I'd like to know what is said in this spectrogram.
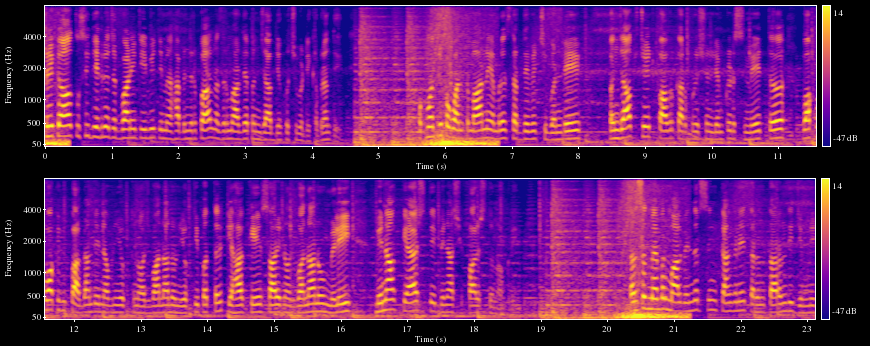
ਸ੍ਰੀ ਅਕਾਲ, ਤੁਸੀਂ ਦੇਖ ਰਹੇ ਹੋ ਜਗਬਾਣੀ ਟੀਵੀ ਤੇ ਮੈਂ ਹਰਬਿੰਦਰਪਾਲ ਨਜ਼ਰ ਮਾਰਦੇ ਪੰਜਾਬ ਦੀਆਂ ਕੁਝ ਵੱਡੀ ਖਬਰਾਂ ਤੇ। ਮੁੱਖ ਮੰਤਰੀ ਭਗਵੰਤ ਮਾਨ ਨੇ ਅੰਮ੍ਰਿਤਸਰ ਦੇ ਵਿੱਚ ਵੰਡੇ Punjab state power corporation limited ਸਮੇਤ ਵੱਖ-ਵੱਖ ਵਿਭਾਗਾਂ ਦੇ ਨਵਨਿਯੁਕਤ ਨੌਜਵਾਨਾਂ ਨੂੰ ਨਿਯੁਕਤੀ ਪੱਤਰ ਕਿਹਾ ਕਿ ਸਾਰੇ ਨੌਜਵਾਨਾਂ ਨੂੰ ਮਿਲੀ ਬਿਨਾਂ ਕੈਸ਼ ਤੇ ਬਿਨਾਂ ਸਿਫਾਰਿਸ਼ ਤੋਂ ਨੌਕਰੀ। ਸੰਸਦ ਮੈਂਬਰ ਮਾਲਵਿੰਦਰ ਸਿੰਘ ਕੰਗ ਨੇ ਤਰਨਤਾਰਨ ਦੀ ਜਿਮਨੀ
